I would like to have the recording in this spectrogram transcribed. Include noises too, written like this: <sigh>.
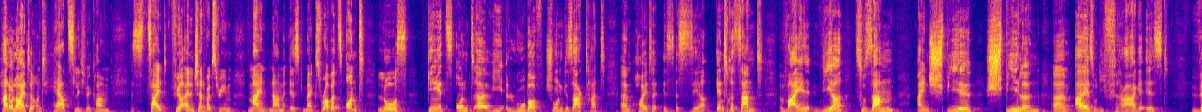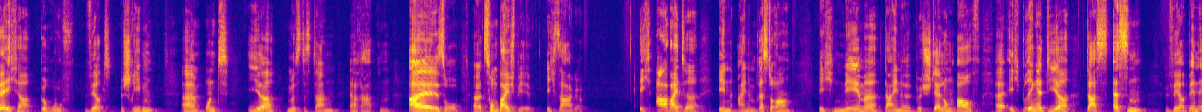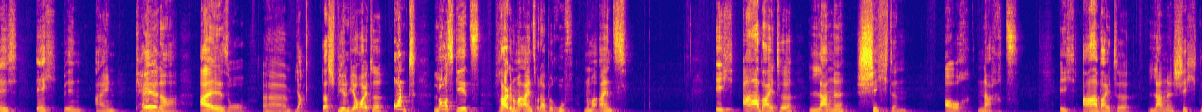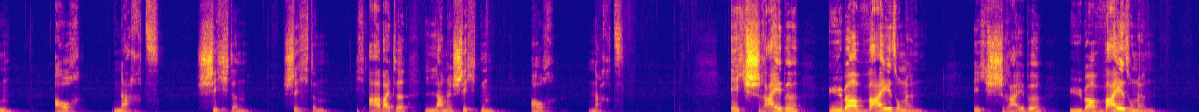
Hallo Leute und herzlich willkommen. Es ist Zeit für einen Chatterbox-Stream. Mein Name ist Max Roberts und los geht's. Und äh, wie Lubov schon gesagt hat, ähm, heute ist es sehr interessant, weil wir zusammen ein Spiel spielen. Ähm, also die Frage ist, welcher Beruf wird beschrieben? Ähm, und ihr müsst es dann erraten. Also, äh, zum Beispiel, ich sage, ich arbeite in einem Restaurant, ich nehme deine Bestellung auf, äh, ich bringe dir das Essen. Wer bin ich? Ich bin ein Kellner. Also, ähm, ja, das spielen wir heute und los geht's. Frage Nummer 1 oder Beruf Nummer eins, ich arbeite lange Schichten, auch nachts. Ich arbeite lange Schichten, auch nachts. Schichten, Schichten. Ich arbeite lange Schichten, auch nachts. Ich schreibe Überweisungen. Ich schreibe Überweisungen.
